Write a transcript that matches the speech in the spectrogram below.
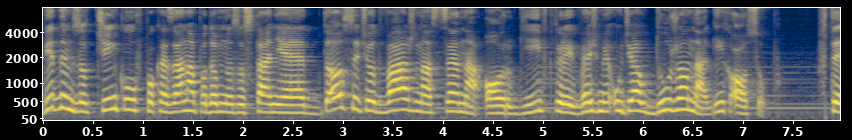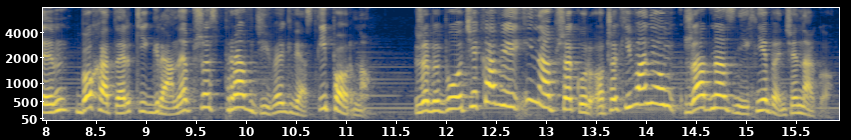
W jednym z odcinków pokazana podobno zostanie dosyć odważna scena orgii, w której weźmie udział dużo nagich osób. W tym bohaterki grane przez prawdziwe gwiazdki porno. Żeby było ciekawiej i na przekór oczekiwaniom, żadna z nich nie będzie nago.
